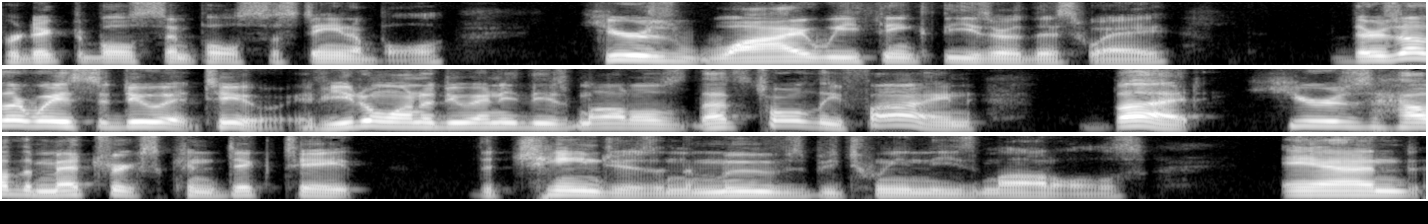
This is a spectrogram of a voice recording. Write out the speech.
predictable, simple, sustainable. Here's why we think these are this way. There's other ways to do it too. If you don't want to do any of these models, that's totally fine. But here's how the metrics can dictate the changes and the moves between these models. And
